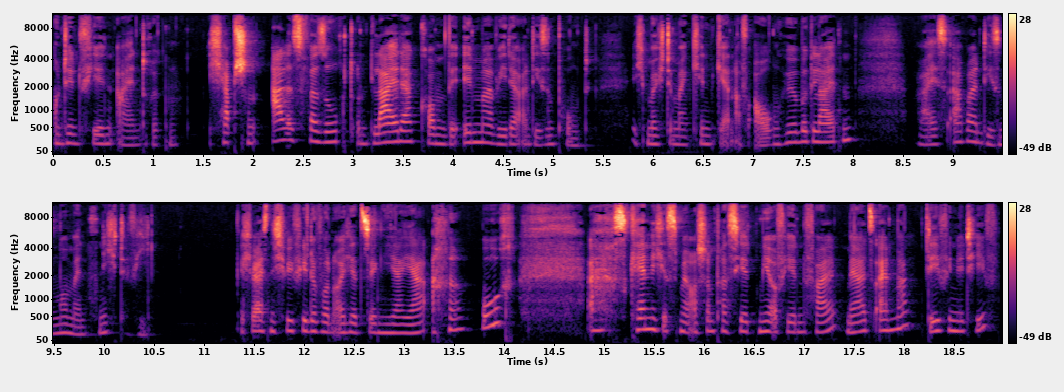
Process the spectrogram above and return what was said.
und den vielen Eindrücken. Ich habe schon alles versucht und leider kommen wir immer wieder an diesen Punkt. Ich möchte mein Kind gern auf Augenhöhe begleiten, weiß aber in diesem Moment nicht wie. Ich weiß nicht, wie viele von euch jetzt denken, ja, ja, hoch. Das kenne ich, ist mir auch schon passiert, mir auf jeden Fall, mehr als einmal, definitiv.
